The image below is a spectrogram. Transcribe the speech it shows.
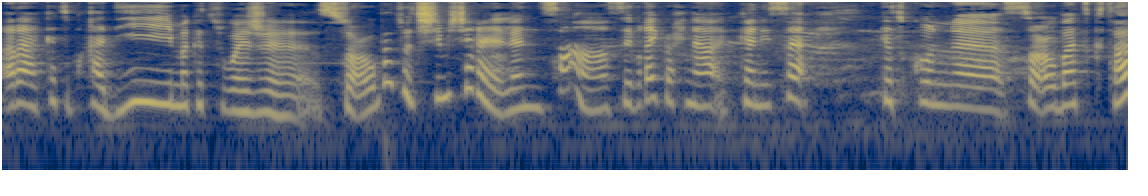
راه كتبقى ديما كتواجه الصعوبات وهادشي ماشي غير على النساء. c'est vrai حنا كنساء كتكون الصعوبات أكثر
